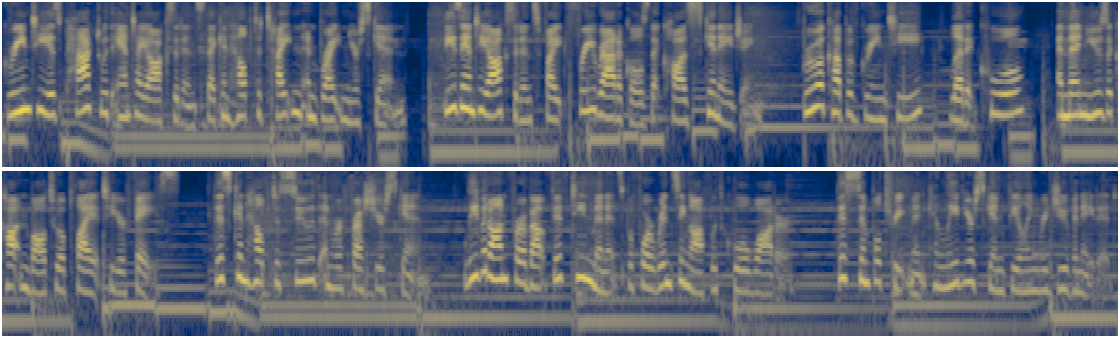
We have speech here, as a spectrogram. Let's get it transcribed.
Green tea is packed with antioxidants that can help to tighten and brighten your skin. These antioxidants fight free radicals that cause skin aging. Brew a cup of green tea, let it cool, and then use a cotton ball to apply it to your face. This can help to soothe and refresh your skin. Leave it on for about 15 minutes before rinsing off with cool water. This simple treatment can leave your skin feeling rejuvenated.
